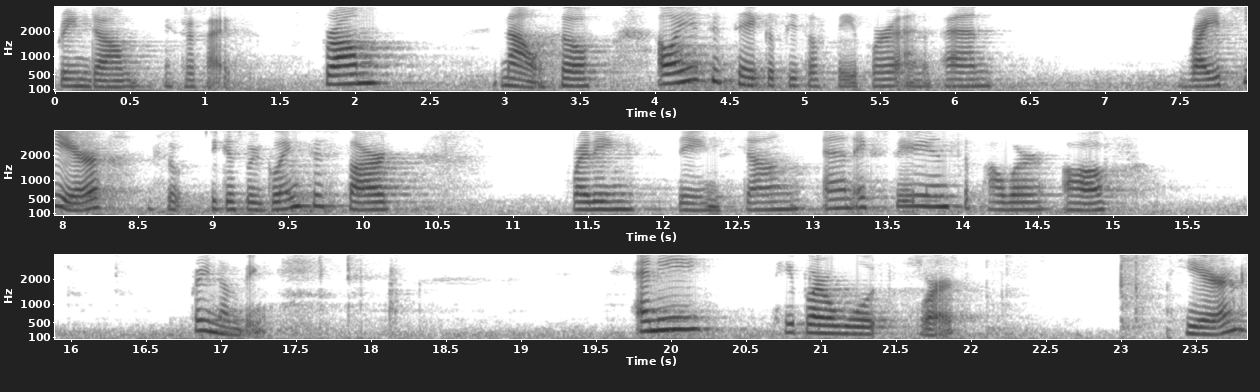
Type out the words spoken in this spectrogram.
brain dump exercise from now. So I want you to take a piece of paper and a pen right here so, because we're going to start writing things down and experience the power of brain dumping. Any paper would work. Here,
